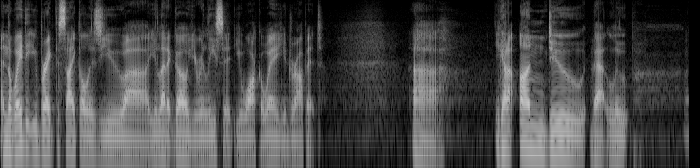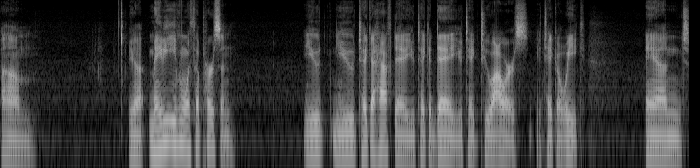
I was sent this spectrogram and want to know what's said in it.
And the way that you break the cycle is you uh, you let it go, you release it, you walk away, you drop it. Uh, you got to undo that loop. Um, yeah, maybe even with a person. You you take a half day, you take a day, you take 2 hours, you take a week. And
